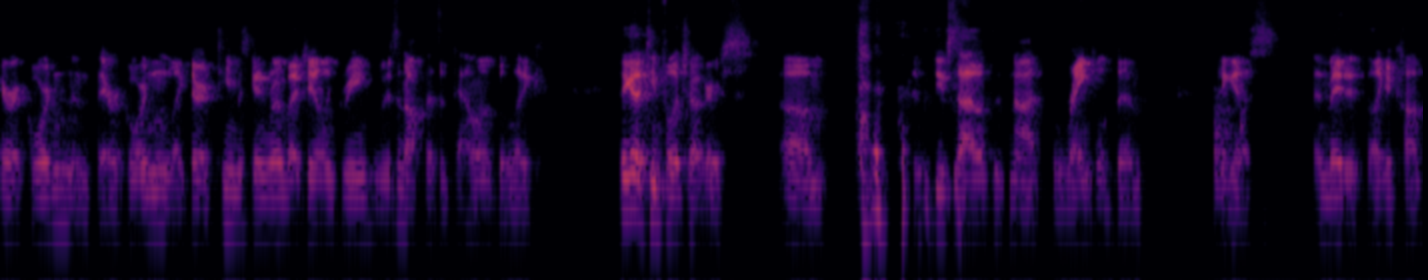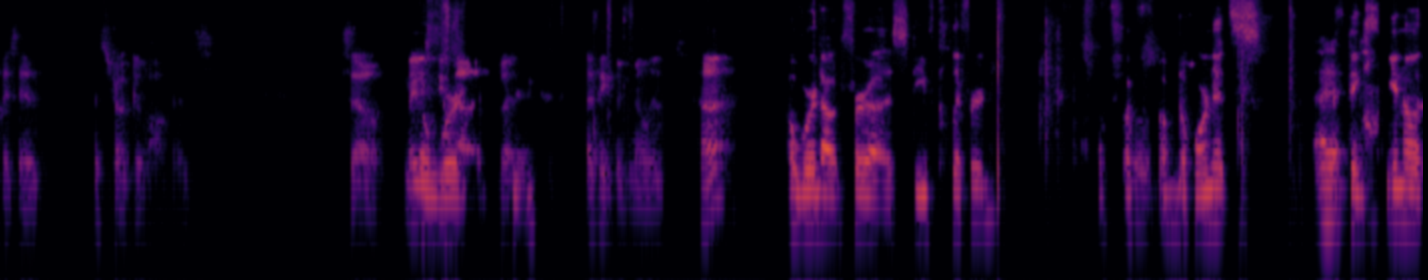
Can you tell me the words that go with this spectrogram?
Eric Gordon, and Eric Gordon, like their team is getting run by Jalen Green, who is an offensive talent, but like they got a team full of chuggers. Um, Steve Silas has not wrangled them, I guess, and made it like a competent, constructive offense. So maybe Steve. Silas, but I think McMillan. Huh? A word out for uh, Steve Clifford of, of, of the Hornets. I I, think you know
